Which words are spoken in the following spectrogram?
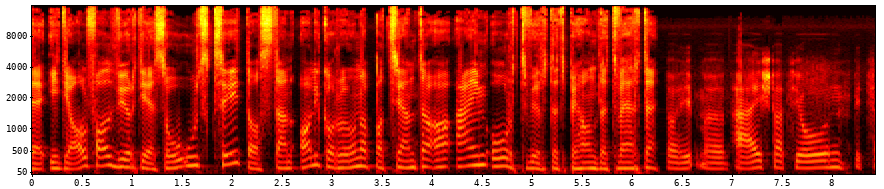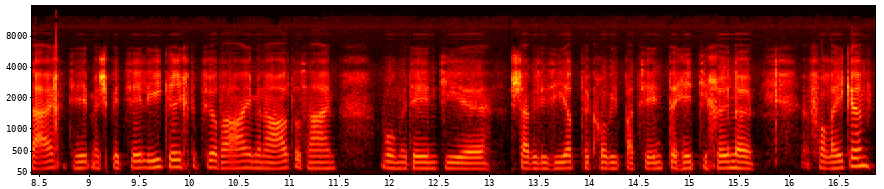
Der Idealfall würde so aussehen, dass dann alle Corona-Patienten an einem Ort würden behandelt werden. Da hat man eine Station bezeichnet, die hat man speziell eingerichtet für da in einem Altersheim wo man dann die stabilisierten Covid-Patienten hätte können verlegen.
